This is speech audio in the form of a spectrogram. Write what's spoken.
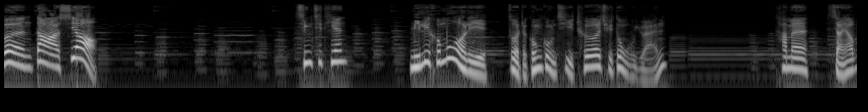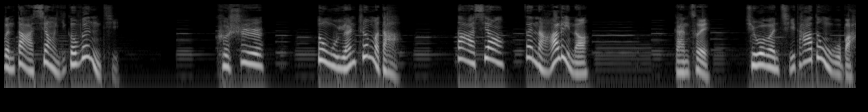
问大象。星期天，米莉和茉莉坐着公共汽车去动物园。他们想要问大象一个问题，可是动物园这么大，大象在哪里呢？干脆去问问其他动物吧。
